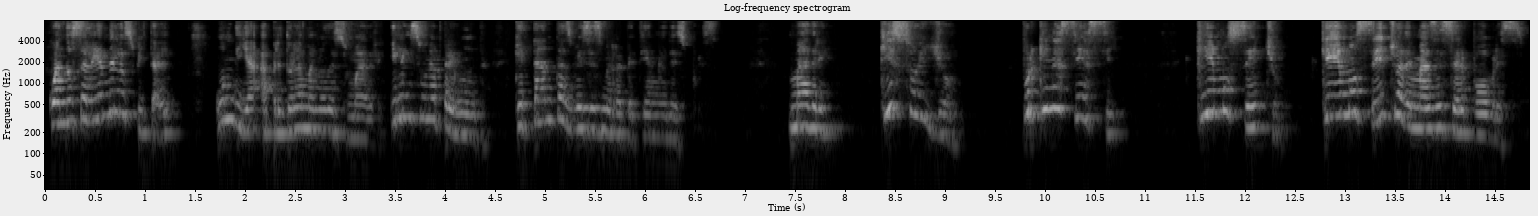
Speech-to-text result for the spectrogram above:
Cuando salían del hospital, un día apretó la mano de su madre y le hizo una pregunta que tantas veces me repetía a mí después. Madre, ¿qué soy yo? ¿Por qué nací así? ¿Qué hemos hecho? ¿Qué hemos hecho además de ser pobres?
